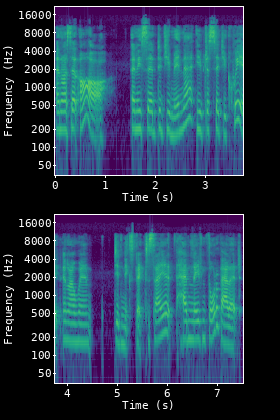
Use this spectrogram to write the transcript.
and I said, Oh, and he said, did you mean that? You've just said you quit. And I went, didn't expect to say it, hadn't even thought about it.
